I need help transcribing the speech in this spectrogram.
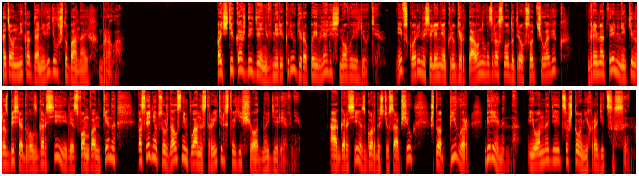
хотя он никогда не видел, чтобы она их брала. Почти каждый день в мире Крюгера появлялись новые люди. И вскоре население Крюгертауна возросло до 300 человек. Время от времени Кин разбеседовал с Гарси или с фон Ван Кена, последний обсуждал с ним планы строительства еще одной деревни. А Гарсия с гордостью сообщил, что Пилар беременна, и он надеется, что у них родится сын.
